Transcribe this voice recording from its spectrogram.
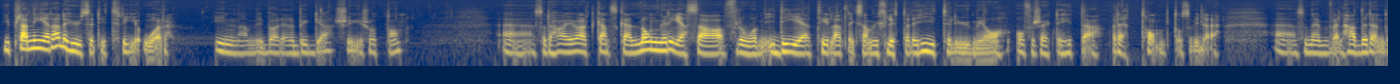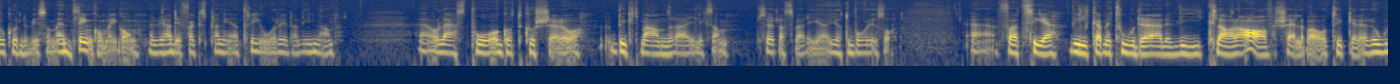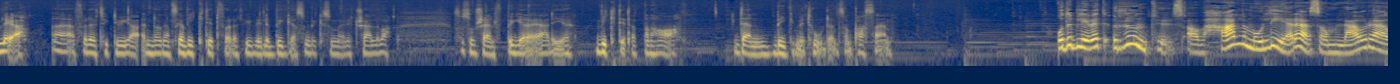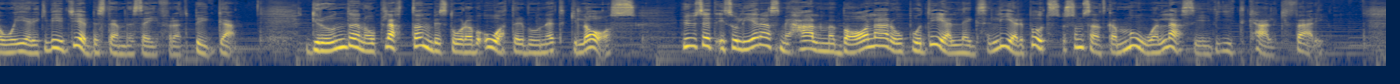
Vi planerade huset i tre år innan vi började bygga 2017. Eh, så det har ju varit ganska lång resa från idé till att liksom vi flyttade hit till Umeå och försökte hitta rätt tomt och så vidare. Eh, så när vi väl hade den då kunde vi som äntligen komma igång. Men vi hade faktiskt planerat tre år redan innan. Eh, och läst på och gått kurser och byggt med andra i liksom södra Sverige, Göteborg och så. För att se vilka metoder är det vi klarar av själva och tycker är roliga. Eh, för det tyckte vi var ändå ganska viktigt för att vi ville bygga så mycket som möjligt själva. Så som självbyggare är det ju viktigt att man har den byggmetoden som passar en. Och det blev ett runt hus av halm och lera som Laura och Erik Widje bestämde sig för att bygga. Grunden och plattan består av återvunnet glas. Huset isoleras med halmbalar och på det läggs lerputs som sedan ska målas i vit kalkfärg.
